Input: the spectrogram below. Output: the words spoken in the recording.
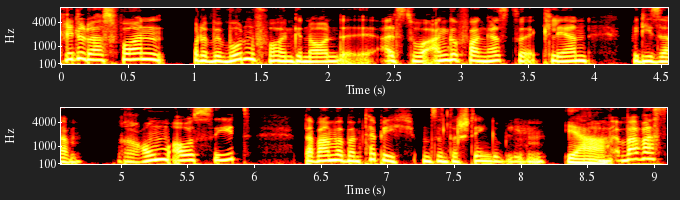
Gretel, du hast vorhin, oder wir wurden vorhin genau, und, äh, als du angefangen hast zu erklären, wie dieser Raum aussieht, da waren wir beim Teppich und sind da stehen geblieben. Ja. Wa- Was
